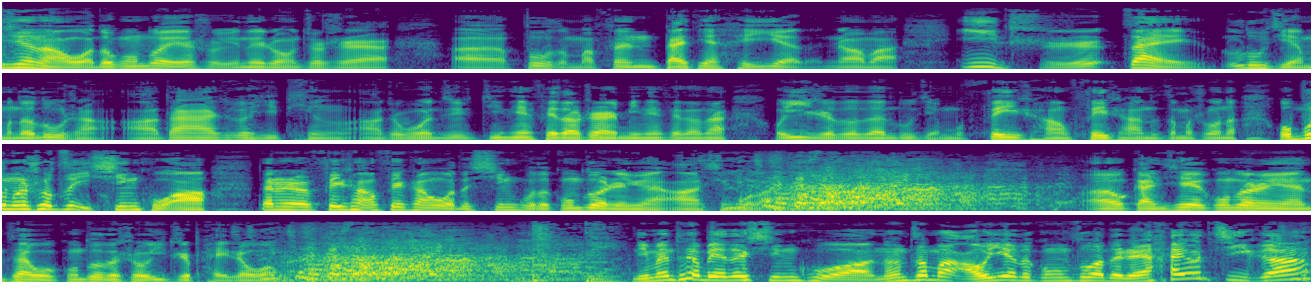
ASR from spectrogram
最近呢，我的工作也属于那种就是呃不怎么分白天黑夜的，你知道吧？一直在录节目的路上啊，大家就可以听啊，就我就今天飞到这儿，明天飞到那儿，我一直都在录节目，非常非常的怎么说呢？我不能说自己辛苦啊，但是非常非常我的辛苦的工作人员啊，辛苦了。啊，我感谢工作人员在我工作的时候一直陪着我们，你们特别的辛苦，能这么熬夜的工作的人还有几个？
